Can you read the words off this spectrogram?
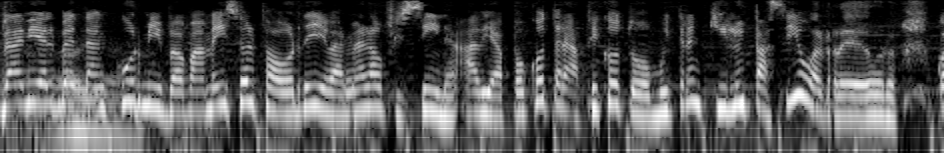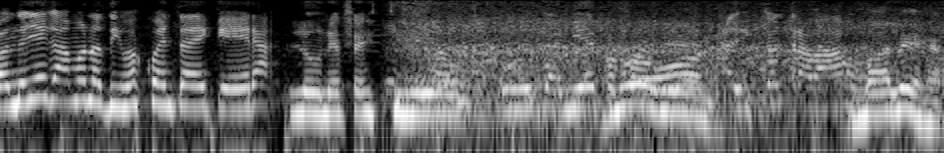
Daniel Betancourt, mi papá me hizo el favor de llevarme a la oficina. Había poco tráfico, todo muy tranquilo y pasivo alrededor. Cuando llegamos nos dimos cuenta de que era lunes festivo. Uy, Daniel, por Muy favor, bien. adicto al trabajo. Maleja.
